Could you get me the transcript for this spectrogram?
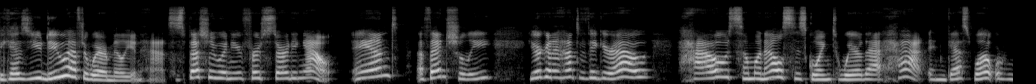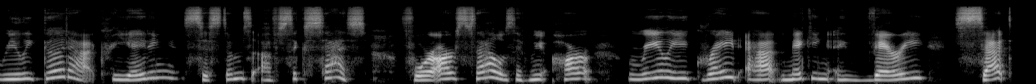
because you do have to wear a million hats, especially when you're first starting out. And eventually, you're going to have to figure out how someone else is going to wear that hat. And guess what? We're really good at creating systems of success for ourselves. And we are really great at making a very set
